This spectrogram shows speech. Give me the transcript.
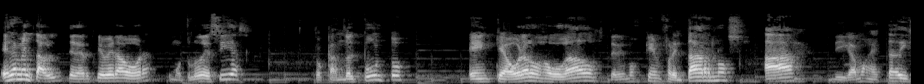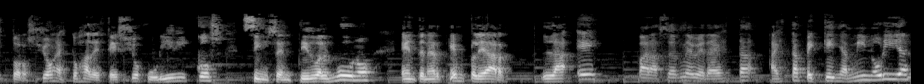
Es lamentable tener que ver ahora, como tú lo decías, tocando el punto en que ahora los abogados tenemos que enfrentarnos a digamos, a esta distorsión, a estos adefesios jurídicos sin sentido alguno, en tener que emplear la E para hacerle ver a esta, a esta pequeña minoría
